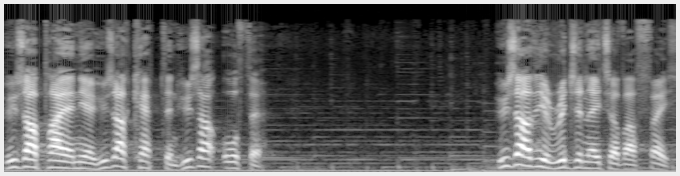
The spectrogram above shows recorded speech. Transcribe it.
Who's our pioneer? Who's our captain? Who's our author? Who's our the originator of our faith?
